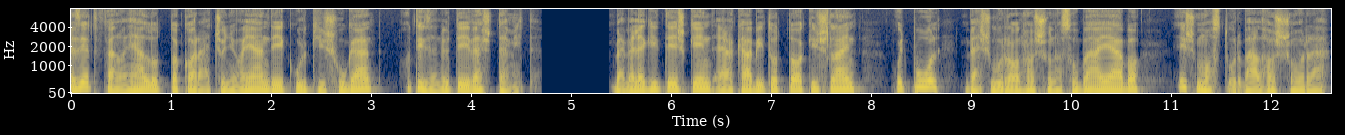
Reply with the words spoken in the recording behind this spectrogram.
ezért felajánlotta karácsonyi ajándékul kis hugát, a 15 éves Temit. Bemelegítésként elkábította a kislányt, hogy Paul besurranhasson a szobájába, és maszturbálhasson rá.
